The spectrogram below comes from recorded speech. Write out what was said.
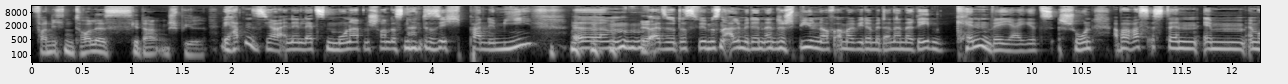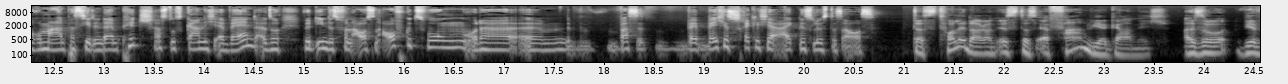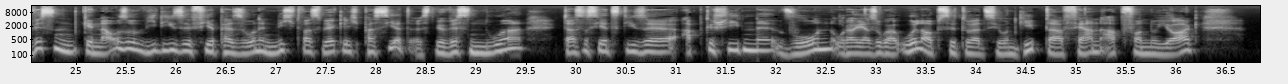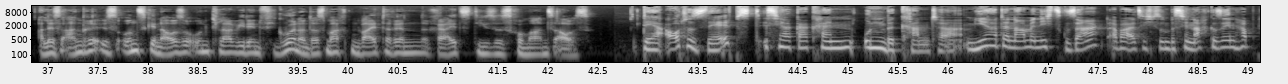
Fand ich ein tolles Gedankenspiel. Wir hatten es ja in den letzten Monaten schon, das nannte sich Pandemie. ähm, ja. Also dass wir müssen alle miteinander spielen und auf einmal wieder miteinander reden, kennen wir ja jetzt schon. Aber was ist denn im, im Roman passiert? In deinem Pitch hast du es gar nicht erwähnt. Also wird Ihnen das von außen aufgezwungen oder ähm, was, welches schreckliche Ereignis löst es aus? Das Tolle daran ist, das erfahren wir gar nicht. Also wir wissen genauso wie diese vier Personen nicht, was wirklich passiert ist. Wir wissen nur, dass es jetzt diese abgeschiedene Wohn- oder ja sogar Urlaubssituation gibt, da fernab von New York. Alles andere ist uns genauso unklar wie den Figuren und das macht einen weiteren Reiz dieses Romans aus. Der Autor selbst ist ja gar kein Unbekannter. Mir hat der Name nichts gesagt, aber als ich so ein bisschen nachgesehen habe,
